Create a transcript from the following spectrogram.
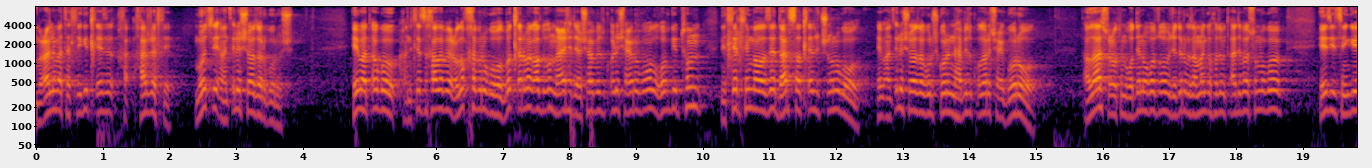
მუალიმა თათლიგი ტლეზე ხარჯათლი მოწი ანწილე შო აზარ გურუშ ჰევატ ოგო ანიტეს ხალაბე ულო ხაბრო გოლ ბოტლერბა ყალდუ ონ მაიშეთ შაბეზ ყოლი შაირო გოლ ღობგი თუნ ნიტლერ ხიმალაზე დარსა ტლეზე ჭუნუ გოლ ჰევ ანწილე შო აზარ გურუშ გორინ ჰაბიზ ყოლარი შაი გორო გოლ ალას სულთუნ ღოდენ ოღოზო ჯედრო ზამანგი ხოზმ ტადება სუმოგო ეზი ცინგი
